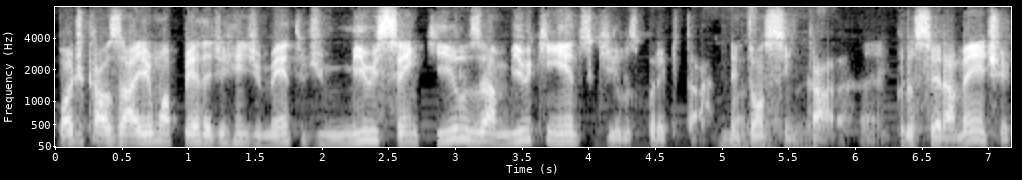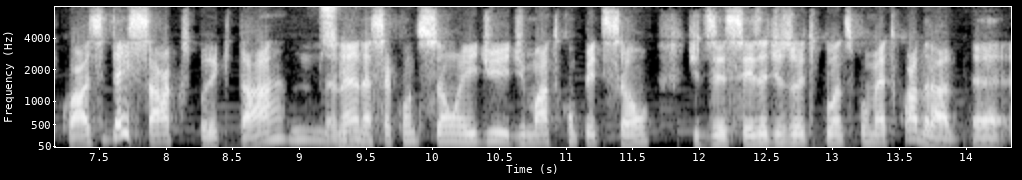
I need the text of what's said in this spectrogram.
pode causar aí uma perda de rendimento de 1.100 quilos a 1.500 quilos por hectare. Nossa, então, assim, cara, é, grosseiramente, quase 10 sacos por hectare, né, nessa condição aí de, de mato competição de 16 a 18 plantas por metro quadrado. É,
